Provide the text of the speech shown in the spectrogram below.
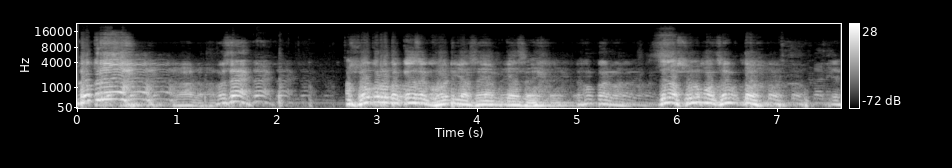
ડોકરી આ છોકરો તો કેસે છે ઘોટિયા છે એમ કહે છે. શું કરવા? જરા સુરમો છે તો વળગી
